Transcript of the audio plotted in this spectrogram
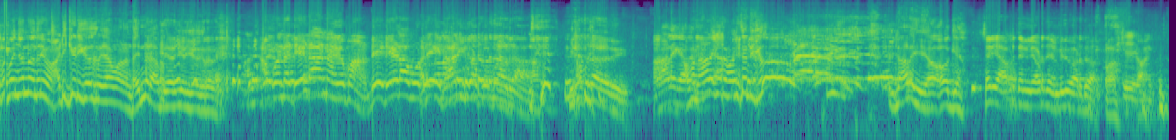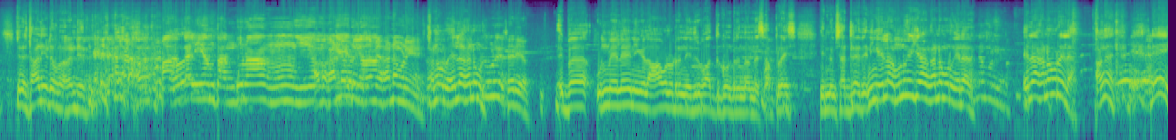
இவன் சொன்ன தெரியுமா? அடிக்கடி கேட்கிற ஏமாடா என்னடா அப்படி அடிக்கடி கேட்கறேன் அப்ப டேடா நான் கேட்பான் டே டேடா போட்டு டேய், நாளைக்கு நாளைக்கு. நாளைக்கு ஒரு நாளைக்கு ஓகே. சரி அப்படி தம்பி அப்படி தம்பி மெதுவா அடுத்து வா. இல்ல தாலி எடுப்போம் ரெண்டு கண்டப்படுங்க கண்ணு எல்லாம் கண்ணு சரியோ இப்ப உண்மையிலே நீங்கள் ஆவலுடன் எதிர்பார்த்து கொண்டிருந்த அந்த சர்ப்ரைஸ் இன்னும் சற்று நீங்க எல்லாம் முன்னுக்கு வைக்கிறாங்க கண்ண மூடுங்க எல்லாரும். எல்லாம் கண்ண இல்ல அங்க டேய்.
